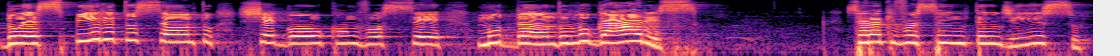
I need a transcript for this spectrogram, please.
do Espírito Santo chegou com você, mudando lugares. Será que você entende isso?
